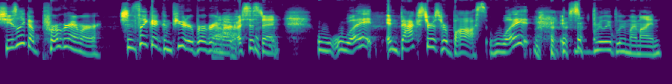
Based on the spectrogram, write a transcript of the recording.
she's like a programmer. She's like a computer programmer assistant. What? And Baxter's her boss. What? It just really blew my mind.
